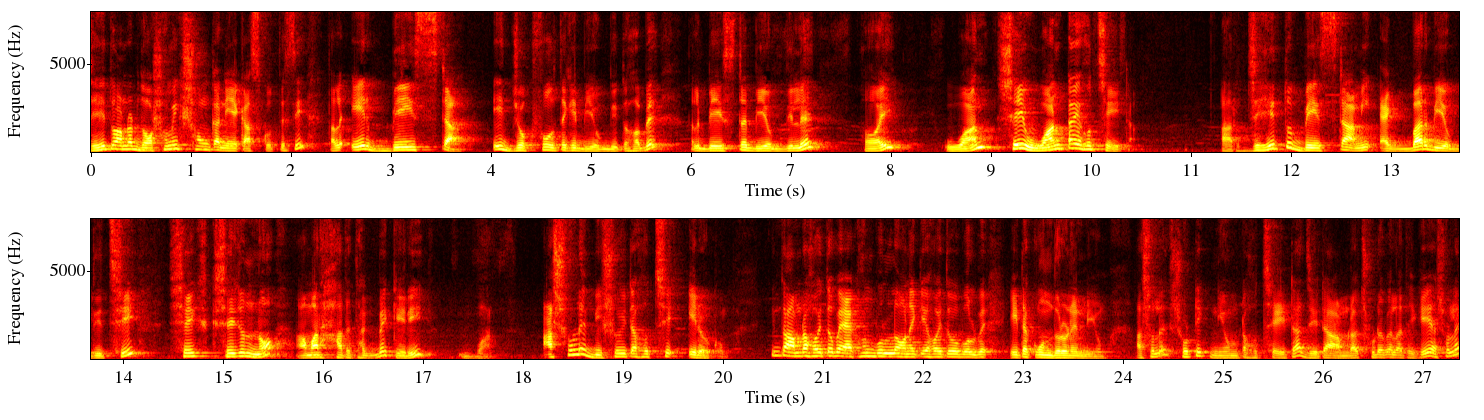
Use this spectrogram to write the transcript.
যেহেতু আমরা দশমিক সংখ্যা নিয়ে কাজ করতেছি, তাহলে এর বেসটা এই যোগফল থেকে বিয়োগ দিতে হবে। তাহলে বেসটা বিয়োগ দিলে হয় ওয়ান সেই ওয়ানটাই হচ্ছে এটা আর যেহেতু বেসটা আমি একবার বিয়োগ দিচ্ছি, সেই সেই জন্য আমার হাতে থাকবে কেরি ওয়ান আসলে বিষয়টা হচ্ছে এরকম। কিন্তু আমরা হয়তো বা এখন বললে অনেকে হয়তো বলবে, এটা কোন ধরনের নিয়ম? আসলে সঠিক নিয়মটা হচ্ছে এটা, যেটা আমরা ছোটোবেলা থেকে আসলে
